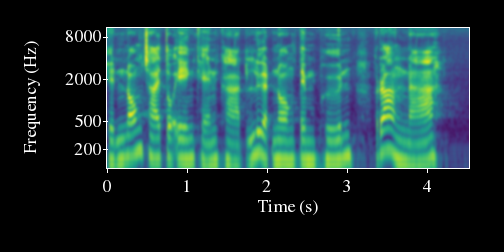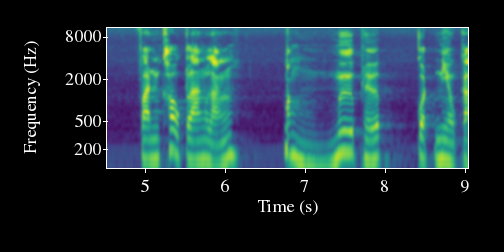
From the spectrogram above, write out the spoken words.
เห็นน้องชายตัวเองแขนขาดเลือดนองเต็มพื้น ร่างหนา ฟันเข้ากลางหลัง ปังมือเผลอ กดเหนี่ยวไก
